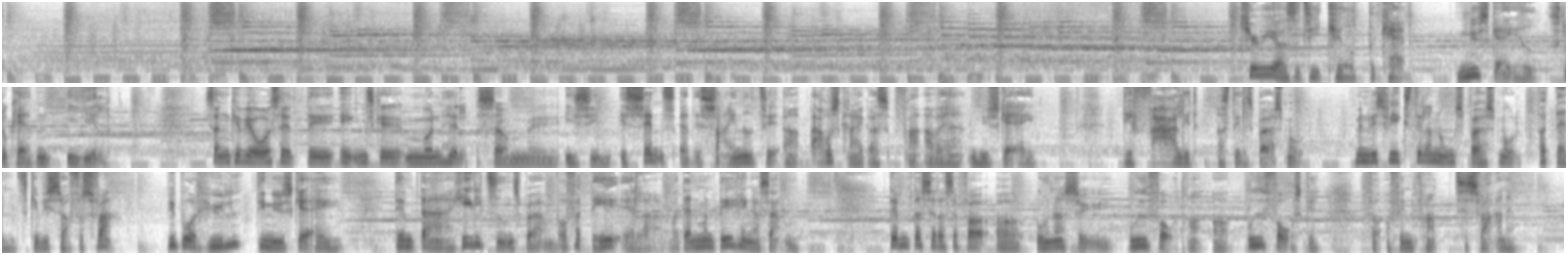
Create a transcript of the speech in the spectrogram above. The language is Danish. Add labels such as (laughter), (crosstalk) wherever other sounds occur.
Curiosity killed the cat. Nysgerrighed slog katten ihjel. Sådan kan vi oversætte det engelske mundheld, som øh, i sin essens er designet til at afskrække os fra at være nysgerrige. Det er farligt at stille spørgsmål. Men hvis vi ikke stiller nogen spørgsmål, hvordan skal vi så få svar? Vi burde hylde de nysgerrige. Dem, der hele tiden spørger, hvorfor det, eller hvordan man det hænger sammen. Dem, der sætter sig for at undersøge, udfordre og udforske for at finde frem til svarene.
